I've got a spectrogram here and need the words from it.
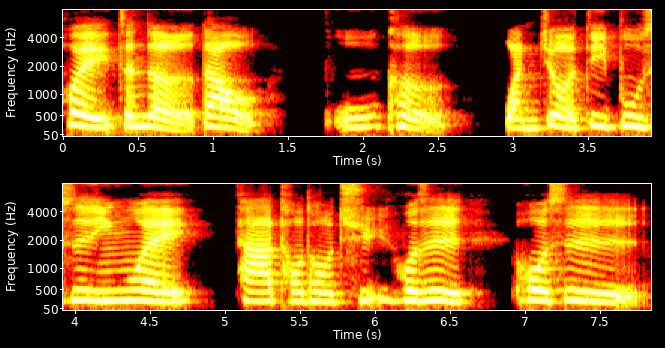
会真的到无可挽救的地步，是因为他偷偷去，或是或是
